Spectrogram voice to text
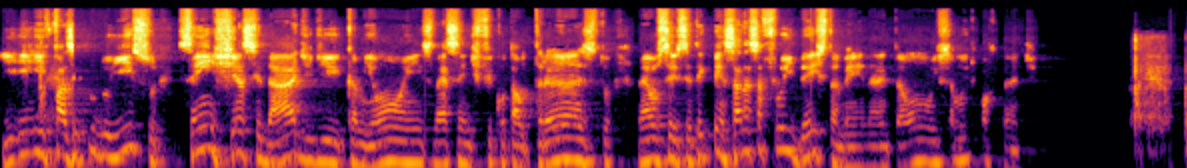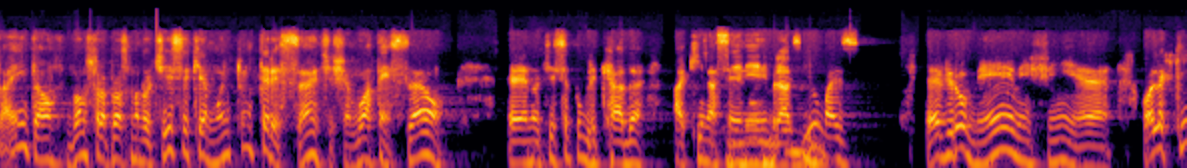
E, e, fazer tudo isso sem encher a cidade de caminhões, né, sem dificultar o trânsito, né? Ou seja, você tem que pensar nessa fluidez também, né? Então, isso é muito importante. Tá aí então, vamos para a próxima notícia que é muito interessante, chamou a atenção. É notícia publicada aqui na CNN Brasil, mas é, virou meme, enfim. É. Olha que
